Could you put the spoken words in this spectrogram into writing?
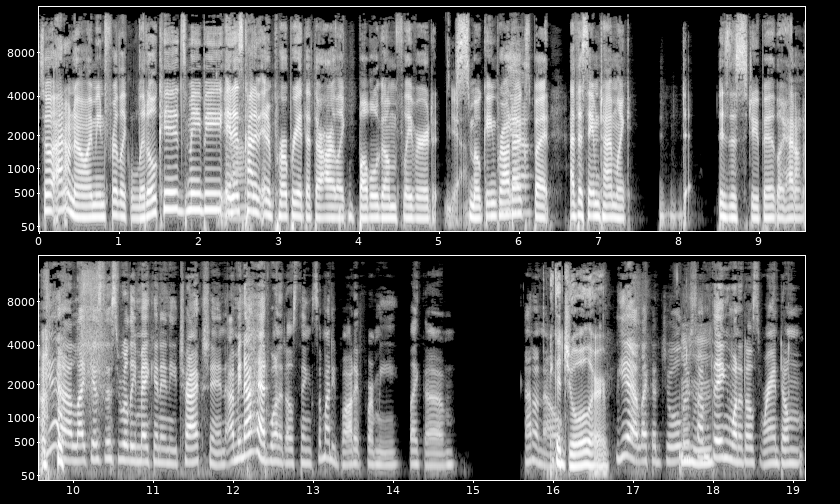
So I don't know. I mean, for like little kids, maybe it is kind of inappropriate that there are like bubblegum flavored Yeah. smoking products, Yeah. but at the same time, like, d- is this stupid? Like, I don't know. Yeah, like, is this really making any traction? I mean, I had one of those things. Somebody bought it for me, like um, I don't know, like a Juul or yeah, like a Juul or Mhm. something. One of those random,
